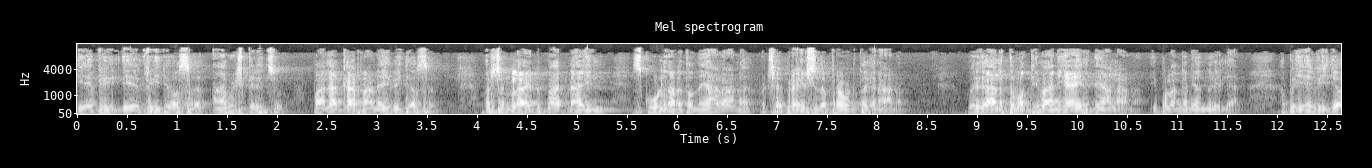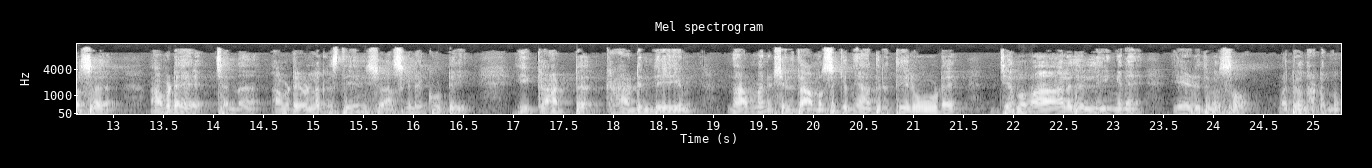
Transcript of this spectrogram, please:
A P A P Jose ആവിഷ്കരിച്ചു. പാലക്കാരനാണ് എ പി ജോസ്. വർഷങ്ങളായിട്ട് പാറ്റ്നയിൽ സ്കൂൾ നടത്തുന്നയാളാണ് പക്ഷേ പ്രേക്ഷിത പ്രവർത്തകനാണ്. ഒരു കാലത്ത് മദ്യപാനിയായിരുന്ന ആളാണ്. ഇപ്പോൾ അങ്ങനെയൊന്നുമില്ല. അപ്പോൾ എ വി ജോസ് അവിടെ ചെന്ന് അവിടെയുള്ള ക്രിസ്തീയ വിശ്വാസികളെ കൂട്ടി ഈ കാട്ട് കാടിന്റെയും മനുഷ്യർ താമസിക്കുന്ന അതിർത്തിയിലൂടെ ജപമാല ചൊല്ലി ഇങ്ങനെ ഏഴ് ദിവസവും മറ്റോ നടന്നു.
